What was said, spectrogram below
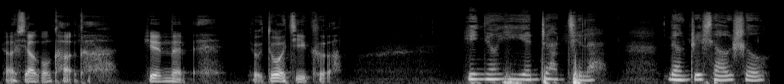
让相公看看云妹妹有多饥渴。云娘一言站起来，两只小手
